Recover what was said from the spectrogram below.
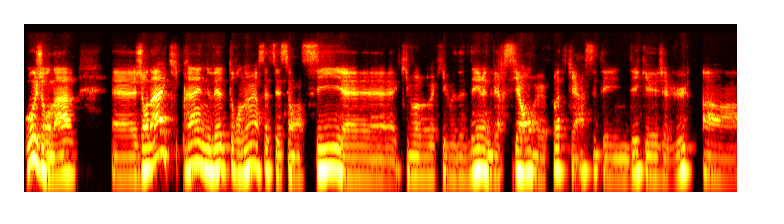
au journal. journal qui prend une nouvelle tournure cette session-ci, qui, va, qui va devenir une version podcast. C'était une idée que j'ai vue en,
